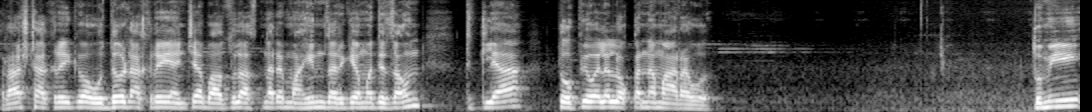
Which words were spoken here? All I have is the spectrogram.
राज ठाकरे किंवा उद्धव ठाकरे यांच्या बाजूला असणाऱ्या माहीम दर्ग्यामध्ये जाऊन तिथल्या टोपीवाल्या लोकांना मारावं. तुम्ही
